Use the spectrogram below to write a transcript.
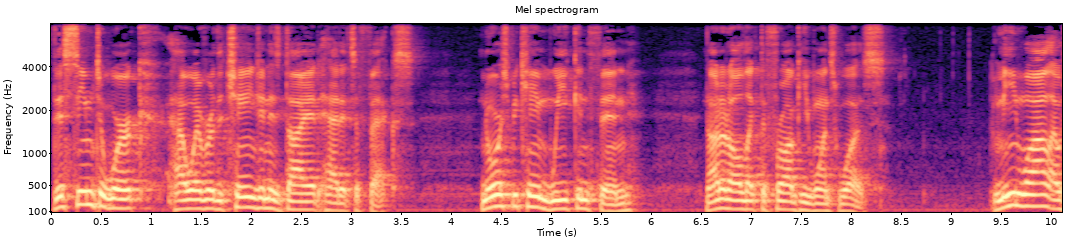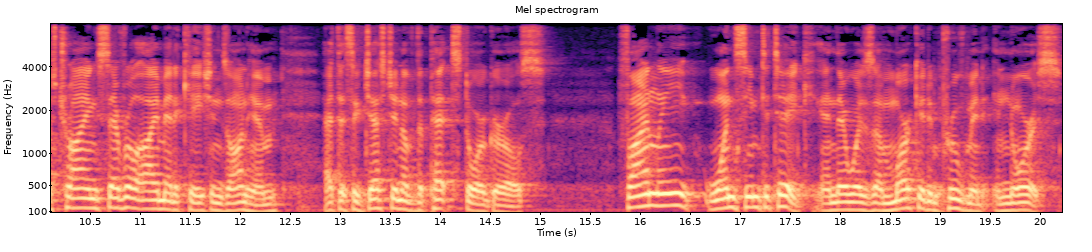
This seemed to work, however, the change in his diet had its effects. Norris became weak and thin, not at all like the frog he once was. Meanwhile, I was trying several eye medications on him at the suggestion of the pet store girls. Finally, one seemed to take, and there was a marked improvement in Norris.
